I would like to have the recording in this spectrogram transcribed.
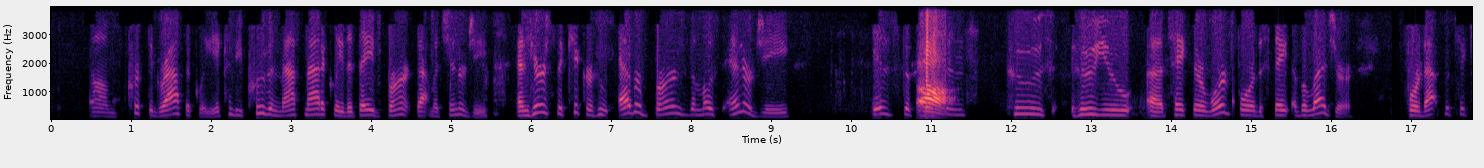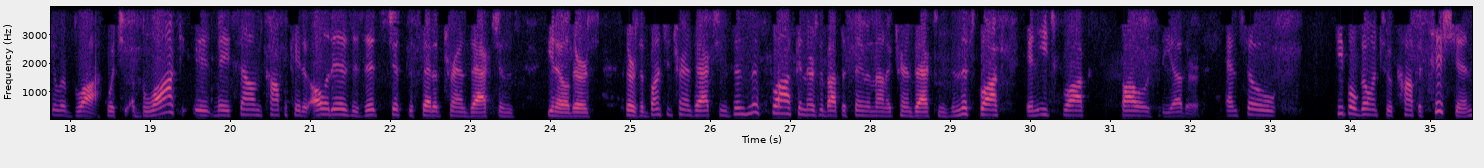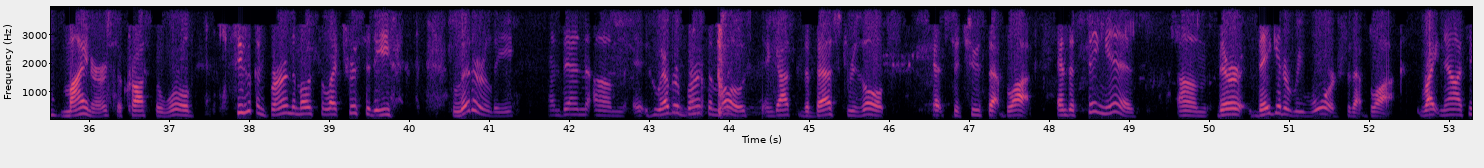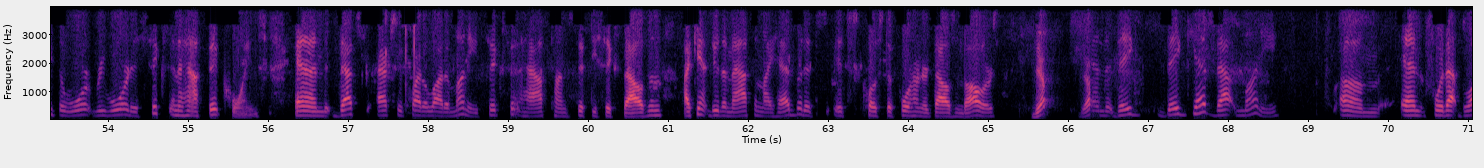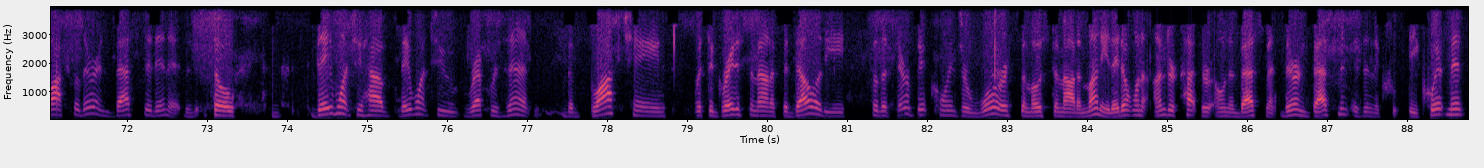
um, cryptographically. It can be proven mathematically that they burnt that much energy. And here's the kicker: whoever burns the most energy is the Oh. person who's who you uh, take their word for the state of the ledger for that particular block. Which a block it may sound complicated. All it is is it's just a set of transactions. You know, there's there's a bunch of transactions in this block, and there's about the same amount of transactions in this block, and each block follows the other. And so people go into a competition, miners across the world, see who can burn the most electricity, literally, and then um, whoever burnt the most and got the best results gets to choose that block. And the thing is, um, they're, they get a reward for that block. Right now, I think the war, reward is six and a half bitcoins, and that's actually quite a lot of money. Six and a half times fifty-six thousand. I can't do the math in my head, but it's it's close to four hundred thousand dollars. Yep. Yep. And they they get that money, um, and for that block, so they're invested in it. So they want to have they want to represent the blockchain with the greatest amount of fidelity so that their bitcoins are worth the most amount of money. They don't want to undercut their own investment. Their investment is in the equipment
